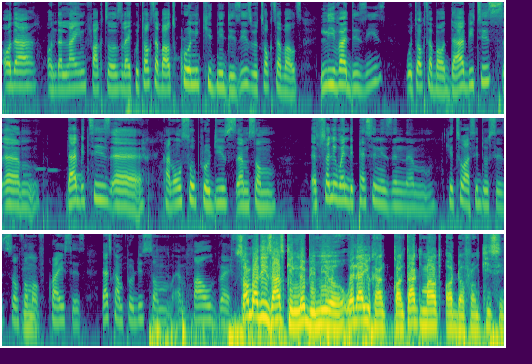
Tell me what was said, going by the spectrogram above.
other underlying factors. Like we talked about chronic kidney disease we talked about liver disease we talked about diabetes um, diabetes uh, can also produce um, some especially when the person is in um, ketoacidosis some form of crisis that can produce some um, foul breath. Somebody is asking, no be me, oh, whether you can contact mouth odor from kissing.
